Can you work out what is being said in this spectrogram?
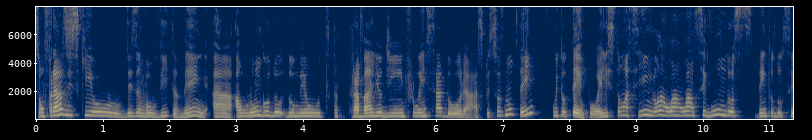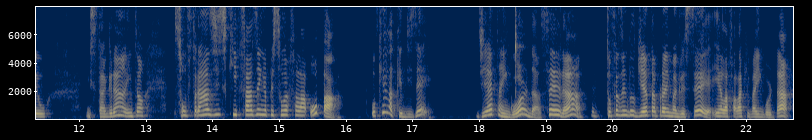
são frases que eu desenvolvi também ah, ao longo do, do meu trabalho de influenciadora. As pessoas não têm muito tempo, eles estão assim, lá, lá, lá, segundos dentro do seu Instagram. Então, são frases que fazem a pessoa falar: opa, o que ela quer dizer? Dieta engorda? Será? Estou fazendo dieta para emagrecer e ela falar que vai engordar?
